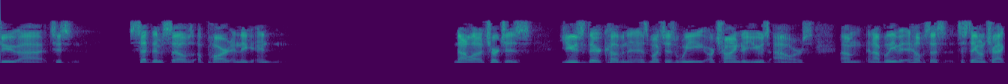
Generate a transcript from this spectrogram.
to uh, to set themselves apart, and they and not a lot of churches use their covenant as much as we are trying to use ours. Um, and I believe it helps us to stay on track.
